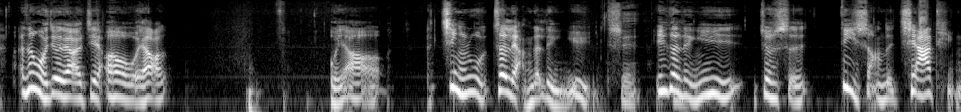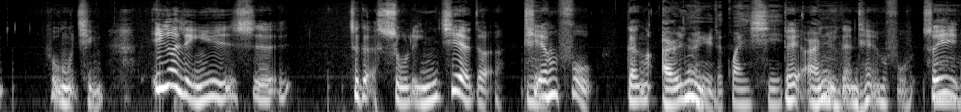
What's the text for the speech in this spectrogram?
那我就了解，哦，我要我要进入这两个领域，是。一个领域就是地上的家庭父母亲，一个领域是这个属灵界的天父跟儿女，的关系，对儿女跟天父，所以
